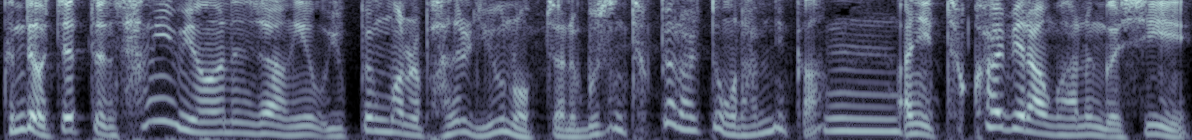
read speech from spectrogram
근데 어쨌든 상임위원장이 600만 원을 받을 이유는 없잖아요. 무슨 특별 활동을 합니까? 음. 아니 특활비라고 하는 것이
